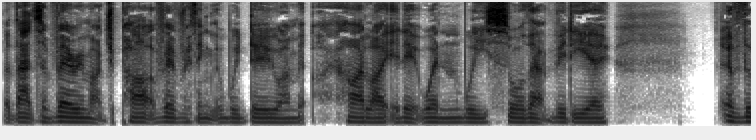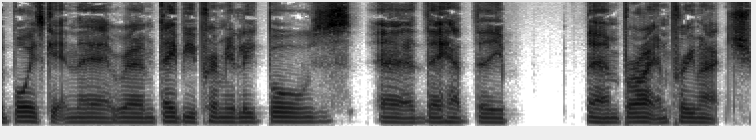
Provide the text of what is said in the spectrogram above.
but that's a very much part of everything that we do. I, I highlighted it when we saw that video of the boys getting their um, debut Premier League balls. Uh, they had the um, Brighton pre-match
